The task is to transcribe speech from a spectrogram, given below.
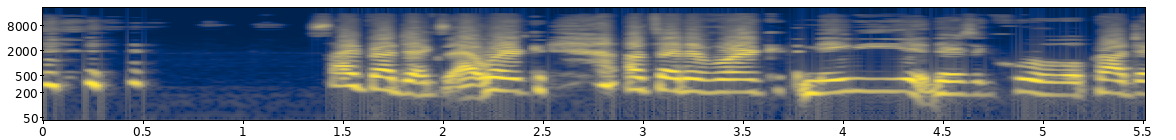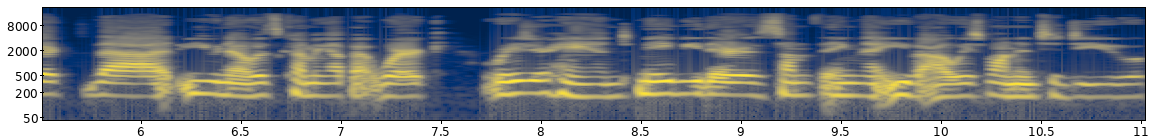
side projects at work, outside of work. Maybe there's a cool project that you know is coming up at work raise your hand. Maybe there is something that you've always wanted to do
